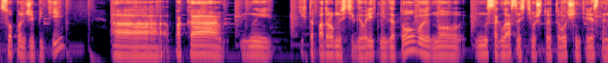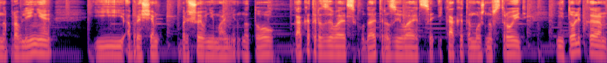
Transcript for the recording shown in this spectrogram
с OpenGPT. А, пока мы каких-то подробностей говорить не готовы, но мы согласны с тем, что это очень интересное направление и обращаем большое внимание на то, как это развивается, куда это развивается и как это можно встроить не только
